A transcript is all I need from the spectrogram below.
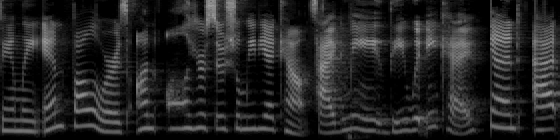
family, and followers on all your social media accounts. Tag me, the Whitney Kay, and at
